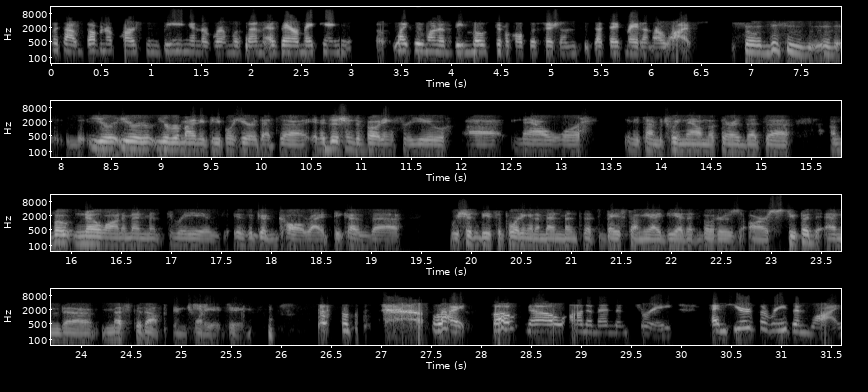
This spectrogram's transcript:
without Governor Parson being in the room with them as they're making likely one of the most difficult decisions that they've made in their lives. So this is you're you're you're reminding people here that uh, in addition to voting for you uh, now or anytime between now and the third, that uh, a vote no on Amendment Three is is a good call, right? Because uh, we shouldn't be supporting an amendment that's based on the idea that voters are stupid and uh, messed it up in 2018. right. Vote no on Amendment Three, and here's the reason why.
